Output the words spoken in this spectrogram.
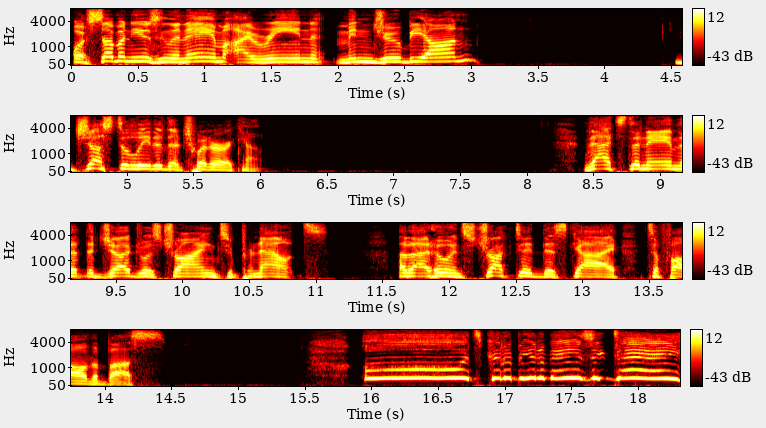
or someone using the name Irene Minju Byon, just deleted their Twitter account. That's the name that the judge was trying to pronounce about who instructed this guy to follow the bus. Oh, it's going to be an amazing day.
